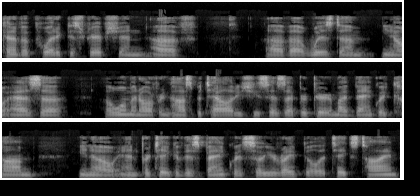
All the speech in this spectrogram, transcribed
kind of a poetic description of of uh, wisdom, you know, as a, a woman offering hospitality. She says, I prepared my banquet, come, you know, and partake of this banquet. So you're right, Bill. It takes time.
